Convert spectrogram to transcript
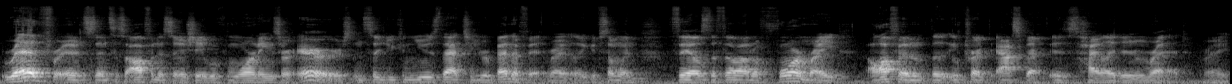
red, for instance, is often associated with warnings or errors, and so you can use that to your benefit, right? Like if someone fails to fill out a form right, often the incorrect aspect is highlighted in red, right?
